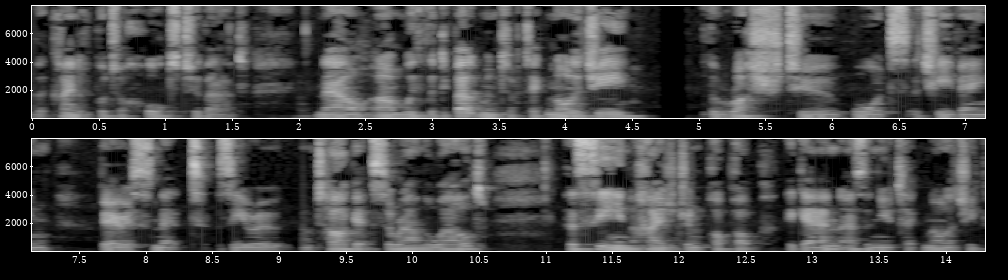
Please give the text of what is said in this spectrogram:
that kind of put a halt to that. Now, um, with the development of technology, the rush towards achieving various net zero targets around the world, has seen hydrogen pop up again as a new technology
